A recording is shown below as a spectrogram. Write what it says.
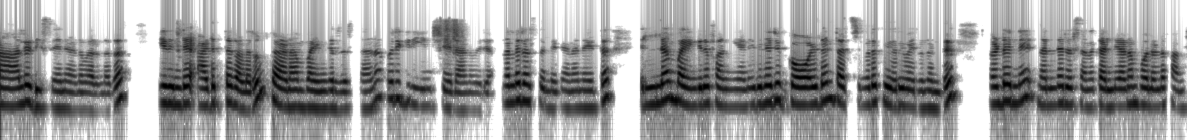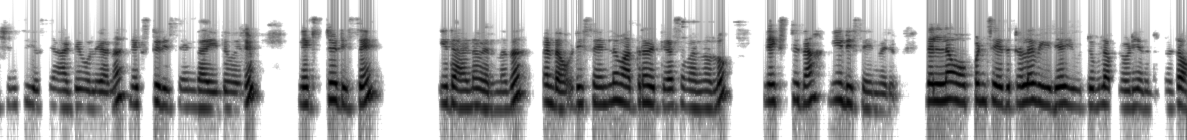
നാല് ഡിസൈനാണ് വരുന്നത്. ഇതിന്റെ അടുത്ത കളറും കാണാൻ ഭയങ്കര രസമാണ്. ഒരു ഗ്രീൻ ആണ് വരിക. നല്ല രസമല്ലേ കാണാനായിട്ട്? എല്ലാം ഭയങ്കര ഭംഗിയാണ്. ഇതിനൊരു ഗോൾഡൻ ടച്ചും കൂടെ കയറി വരുന്നുണ്ട്. അതുകൊണ്ട് തന്നെ നല്ല രസമാണ്. കല്യാണം പോലുള്ള ഫംഗ്ഷൻസ് യൂസ് ചെയ്യാൻ അടിപൊളിയാണ്. നെക്സ്റ്റ് ഡിസൈൻ ഇതായിട്ട് ഇത് വരും. നെക്സ്റ്റ് ഡിസൈൻ ഇതാണ് വരുന്നത്. കണ്ടോ? ഡിസൈനിൽ മാത്രമേ വ്യത്യാസം വരുന്നുള്ളൂ. നെക്സ്റ്റ് ഇതാ ഈ ഡിസൈൻ വരും. ഇതെല്ലാം ഓപ്പൺ ചെയ്തിട്ടുള്ള വീഡിയോ യൂട്യൂബിൽ അപ്ലോഡ് ചെയ്തിട്ടുണ്ട് കേട്ടോ.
